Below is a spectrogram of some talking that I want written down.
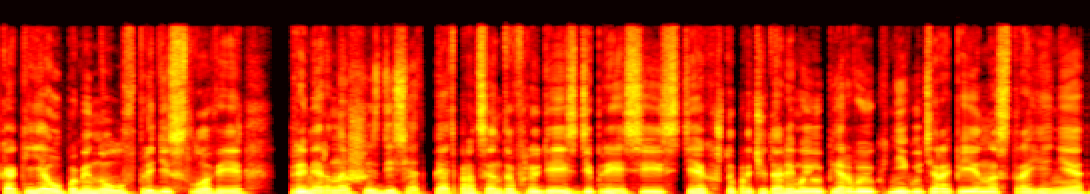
Как я упомянул в предисловии, примерно 65% людей с депрессией из тех, что прочитали мою первую книгу «Терапия настроения»,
